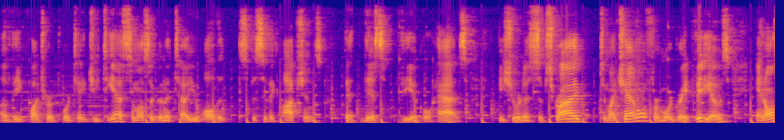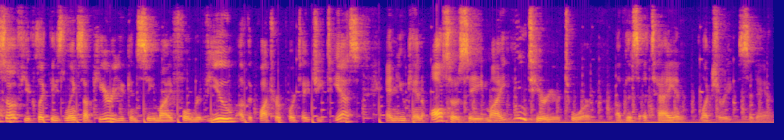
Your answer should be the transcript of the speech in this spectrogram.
of the Quattroporte GTS. I'm also going to tell you all the specific options that this vehicle has. Be sure to subscribe to my channel for more great videos. And also, if you click these links up here, you can see my full review of the Quattroporte GTS, and you can also see my interior tour of this Italian luxury sedan.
